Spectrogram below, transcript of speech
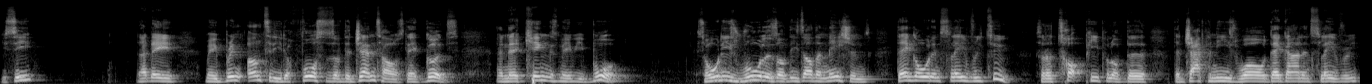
You see? That they may bring unto thee the forces of the Gentiles, their goods, and their kings may be bought. So all these rulers of these other nations, they're going in slavery too. So the top people of the, the Japanese world, they're going in slavery.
